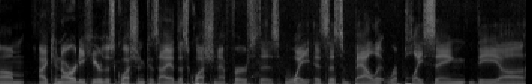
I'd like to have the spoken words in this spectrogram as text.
Um, I can already hear this question because I had this question at first: is wait, is this ballot replacing the uh,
